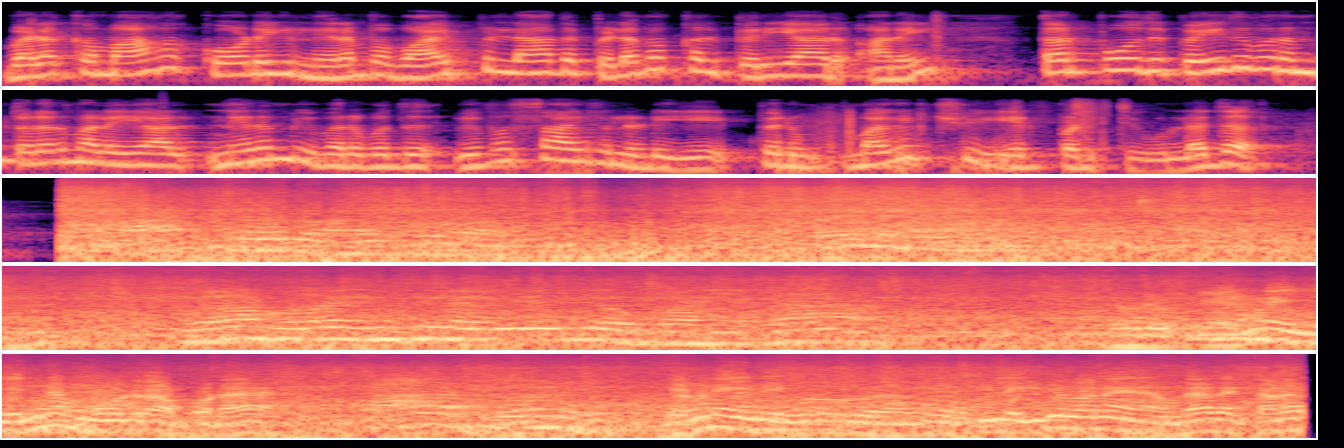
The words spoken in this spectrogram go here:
வழக்கமாக கோடையில் நிரம்ப வாய்ப்பில்லாத பிளவக்கல் பெரியாறு அணை தற்போது பெய்து வரும் தொடர்மழையால் நிரம்பி வருவது விவசாயிகளிடையே பெரும் மகிழ்ச்சியை ஏற்படுத்தியுள்ளது. என்ன என்ன மூடுறா போட என்ன இது? இல்ல இது வேணா வேற கலர்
